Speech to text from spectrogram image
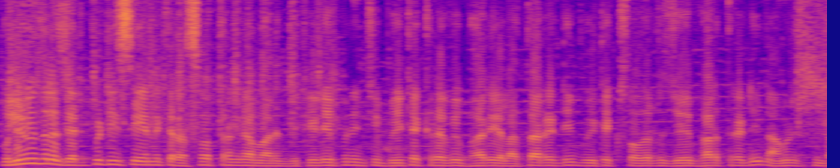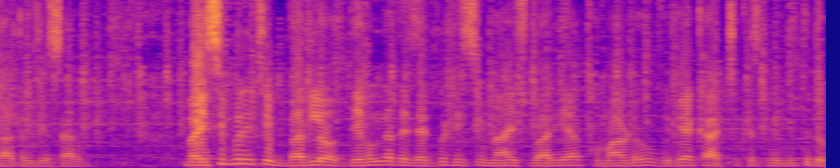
పులివెందుల జడ్పీటీసీ ఎన్నిక రసవత్రంగా మారింది. టీడీపీ నుంచి బీటెక్ రవి భార్య లతారెడ్డి బీటెక్ సోదరుడు జయభారత్ రెడ్డి నామినేషన్ దాఖలు చేశారు. వైసీపీ నుంచి బరిలో దివంగత జడ్పీటీసీ మహేష్ భార్య కుమారుడు వివేక అచ్చకృష్ణ నిందితుడు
